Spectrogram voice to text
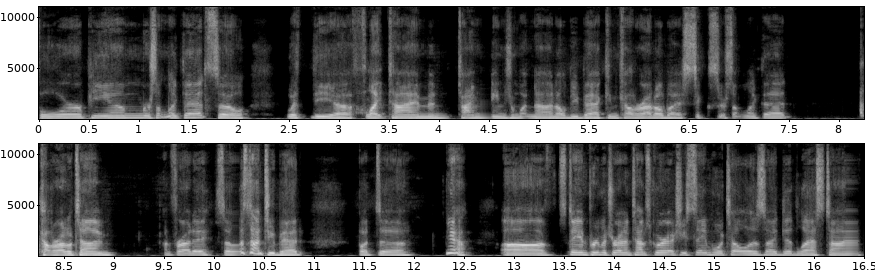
4 p.m. or something like that. So with the uh, flight time and time change and whatnot, I'll be back in Colorado by six or something like that. Colorado time on Friday. So it's not too bad. But uh, yeah, uh, staying pretty much right on Times Square. Actually, same hotel as I did last time,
